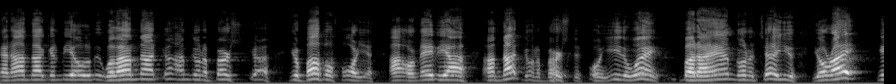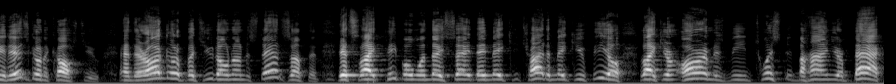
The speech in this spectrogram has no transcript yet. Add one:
And I'm not going to be able to be, well, I'm not, I'm going to burst your, your bubble for you. Uh, or maybe I, I'm not going to burst it for you. Either way, but I am going to tell you, you're right, it is going to cost you. And there are going to, but you don't understand something. It's like people when they say they make you try to make you feel like your arm is being twisted behind your back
